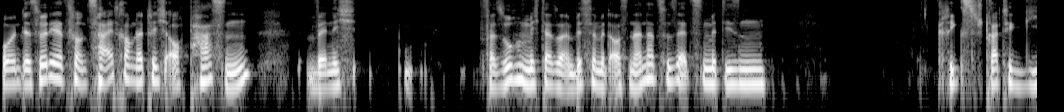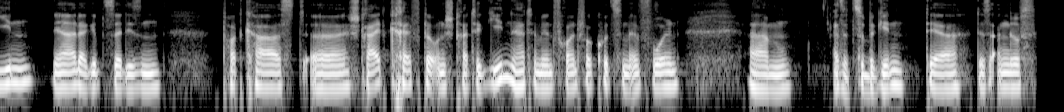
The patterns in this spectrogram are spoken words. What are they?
Und es würde jetzt vom Zeitraum natürlich auch passen, wenn ich versuche, mich da so ein bisschen mit auseinanderzusetzen mit diesen Kriegsstrategien. Ja, da gibt es ja diesen Podcast äh, Streitkräfte und Strategien. Der hatte mir ein Freund vor kurzem empfohlen. Ähm, also zu Beginn der, des Angriffs,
